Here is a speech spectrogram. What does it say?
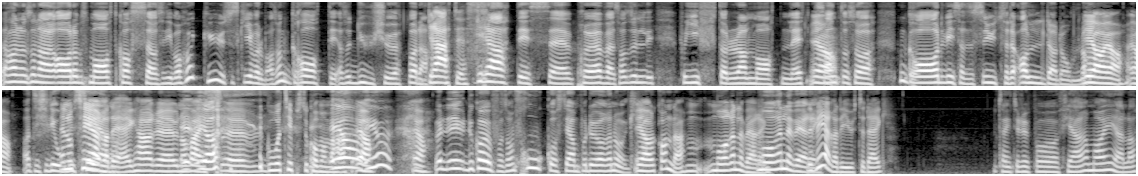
ha noen sånn der Adams matkasse, og så de bare Å gud, så skriver du bare sånn gratis Altså du kjøper det. Gratis. Gratis eh, prøve. Sant? Så forgifter du den maten litt. Ja. Sant? Og så sånn gradvis at det ser ut som det er alderdom. Da. Ja, ja, ja. At ikke de Jeg noterer det jeg her eh, underveis. Ja. Eh, gode tips du kommer med her. Ja, jo. ja. Men du kan jo få sånn frokost igjen på døren òg. ja du kan det. M- Morgenlevering. Morgenlevering. Leverer de ut til deg? Tenkte du på 4. mai, eller?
